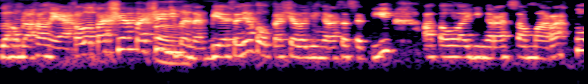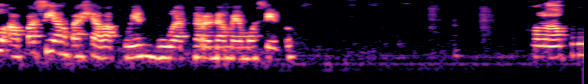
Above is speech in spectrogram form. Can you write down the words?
belakang-belakang ya. Kalau Tasya, Tasya uh. gimana? Biasanya kalau Tasya lagi ngerasa sedih atau lagi ngerasa marah tuh apa sih yang Tasya lakuin buat ngeredam emosi itu? Kalau aku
